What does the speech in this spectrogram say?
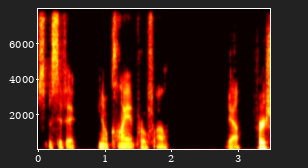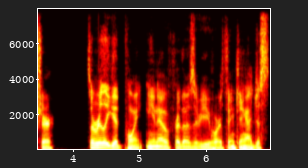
specific, you know, client profile. Yeah, for sure. It's a really good point, you know, for those of you who are thinking, I just,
